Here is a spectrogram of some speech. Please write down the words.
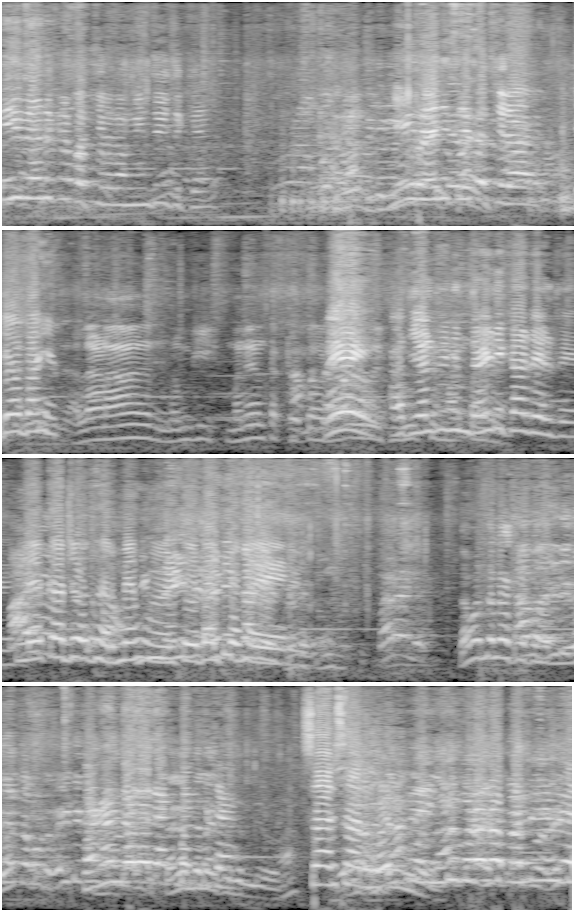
ನೀವೇನಕ್ಕೆ ಬರ್ತೀರಾ ನಮ್ಮ ಹಿಂದೆ ಇದಕ್ಕೆ? ನೀವೇನಕ್ಕೆ ಬರ್ತೀರಾ ಅಲ್ಲಣ್ಣ ನಮ್ಗೆ ಮನೆ ಅಂತ ಕೊಟ್ಟವ್ರೆ ಏ ಅದ್ ಹೇಳ್ರಿ ನಿಮ್ದು ಐ ಡಿ ಕಾರ್ಡ್ ಹೇಳ್ರಿ लेकर जो घर में हुआ टेबल पे है ತಗೊಂಡೋಗೋದು ಯಾಕೆ ಬಂದ್ಬಿಟ್ಟೆ? सर सर ಬರ್ರಿ, ಇಲ್ಲಿ ಬರೋಣ, ಬರ್ರಿ ಇಲ್ಲಿ.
